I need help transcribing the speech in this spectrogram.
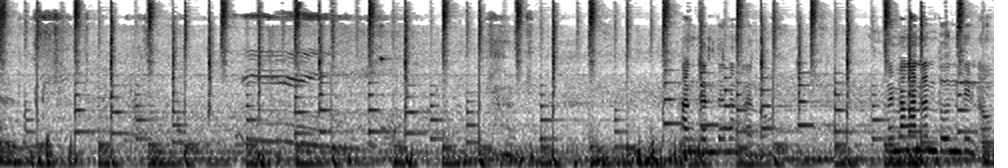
doon din, oh.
